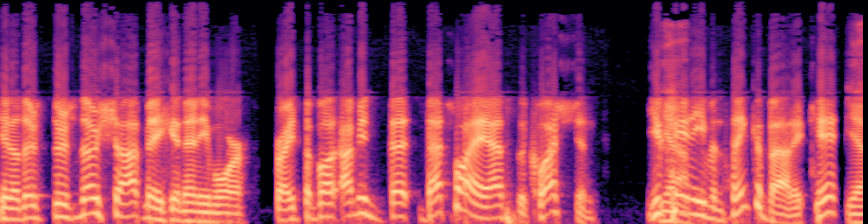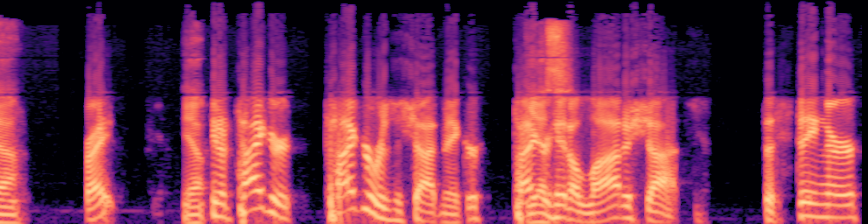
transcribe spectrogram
You know, there's there's no shot making anymore, right? The but I mean that that's why I asked the question. You Yeah. can't even think about it, can't yeah right? Yeah. You know, Tiger Tiger was a shot maker. Tiger Yes. hit a lot of shots. The stinger,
